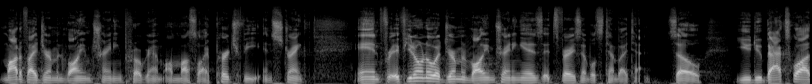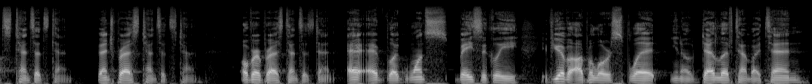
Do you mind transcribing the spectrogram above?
Modified German Volume Training Program on Muscle Hypertrophy and Strength. And for, if you don't know what German volume training is, it's very simple. It's 10 by 10. So you do back squats, 10 sets 10 bench press 10 sets 10 overhead press 10 sets 10 like once basically if you have an upper lower split you know deadlift 10 by 10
